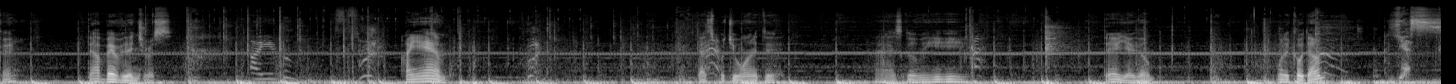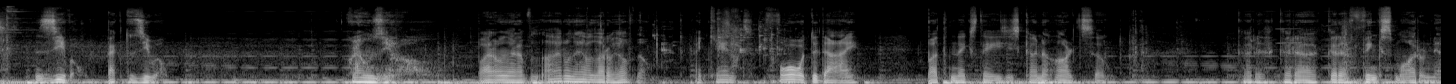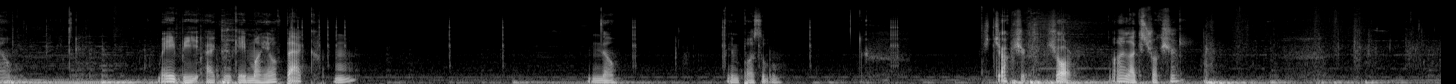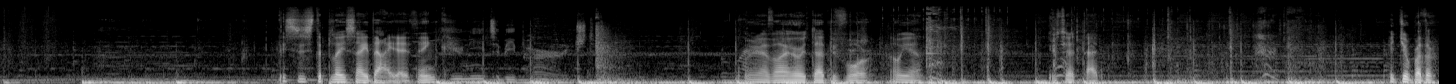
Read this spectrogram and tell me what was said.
Okay. They are very dangerous. Are you? I am. That's what you wanted to do. Ask of me. There you go. Will it go down? Yes. Zero. Back to zero. Ground zero. But I don't have I don't have a lot of health though. I can't afford to die. But the next stage is kinda hard, so gotta gotta gotta think smarter now. Maybe I can gain my health back. Hmm? No. Impossible. Structure. Sure. I like structure. This is the place I died, I think. You need to be purged. Where have I heard that before? Oh yeah. You said that. Hit your brother.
